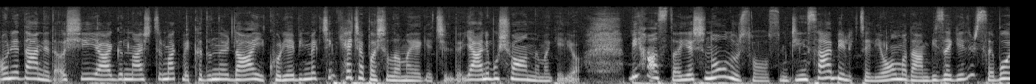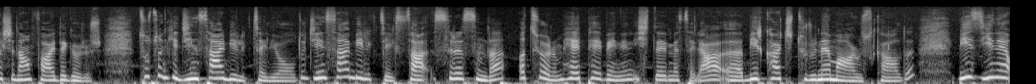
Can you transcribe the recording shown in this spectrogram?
o nedenle de aşıyı yaygınlaştırmak ve kadınları daha iyi koruyabilmek için ketçap aşılamaya geçildi. Yani bu şu anlama geliyor. Bir hasta yaşı ne olursa olsun cinsel birlikteliği olmadan bize gelirse bu aşıdan fayda görür. Tutun ki cinsel birlikteliği oldu. Cinsel birliktelik sırasında atıyorum HPV'nin işte mesela birkaç türüne maruz kaldı. Biz yine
